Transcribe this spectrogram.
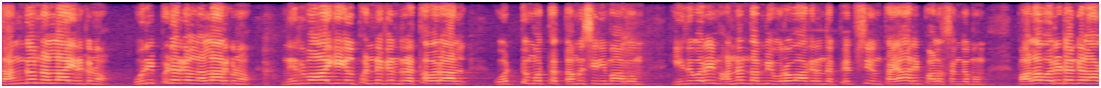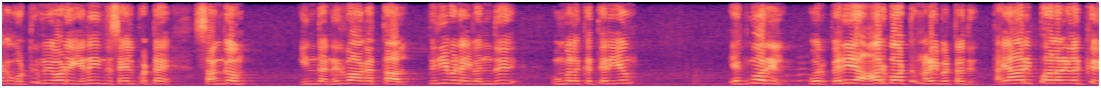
சங்கம் நல்லா இருக்கணும். உறுப்பினர்கள் நல்லா இருக்கணும். நிர்வாகிகள் பண்ணுகின்ற தவறால் ஒட்டுமொத்த தமிழ் சினிமாவும் இதுவரையும் அண்ணன் தம்பி உறவாக இருந்த பெப்சியும் தயாரிப்பாளர் சங்கமும் பல வருடங்களாக ஒற்றுமையோடு இணைந்து செயல்பட்ட சங்கம் இந்த நிர்வாகத்தால் பிரிவினை வந்து உங்களுக்கு தெரியும் எக்மோரில் ஒரு பெரிய ஆர்ப்பாட்டம் நடைபெற்றது. தயாரிப்பாளர்களுக்கு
